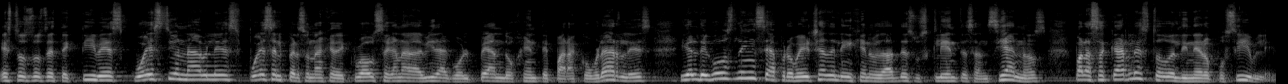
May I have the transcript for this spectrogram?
estos dos detectives cuestionables, pues el personaje de Crow se gana la vida golpeando gente para cobrarles, y el de Gosling se aprovecha de la ingenuidad de sus clientes ancianos para sacarles todo el dinero posible.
